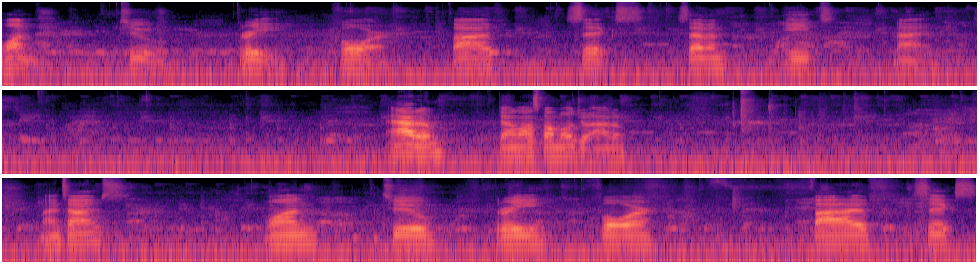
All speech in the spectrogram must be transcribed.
One, two, three four, five, six, seven, eight, nine. Adam, down Lost Ball Mojo, Adam. Nine times. One, two, three, four, five, six,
